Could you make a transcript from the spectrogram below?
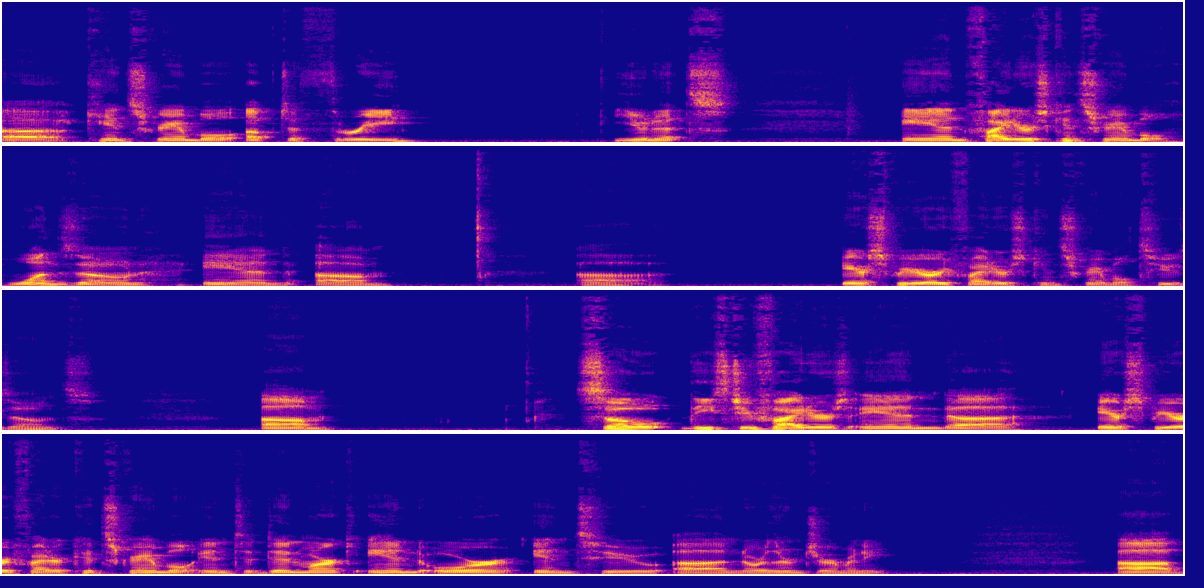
uh, can scramble up to three units, and fighters can scramble one zone, and um, uh, air superiority fighters can scramble two zones. Um, so these two fighters and uh, air superiority fighter could scramble into Denmark and or into uh, northern Germany. Uh,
